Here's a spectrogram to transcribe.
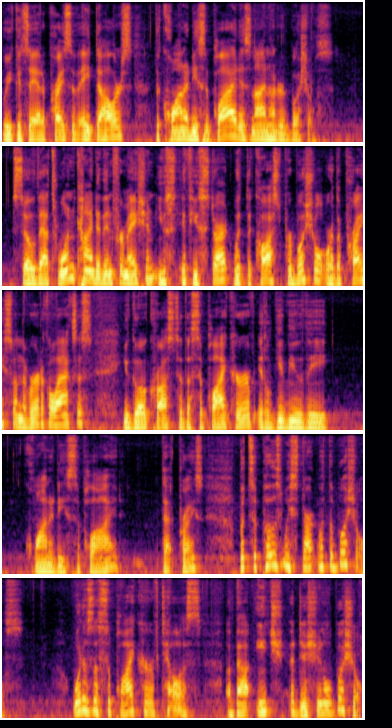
Or you could say at a price of $8, the quantity supplied is 900 bushels. So that's one kind of information. You, if you start with the cost per bushel or the price on the vertical axis, you go across to the supply curve, it'll give you the quantity supplied at that price. But suppose we start with the bushels. What does the supply curve tell us about each additional bushel?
